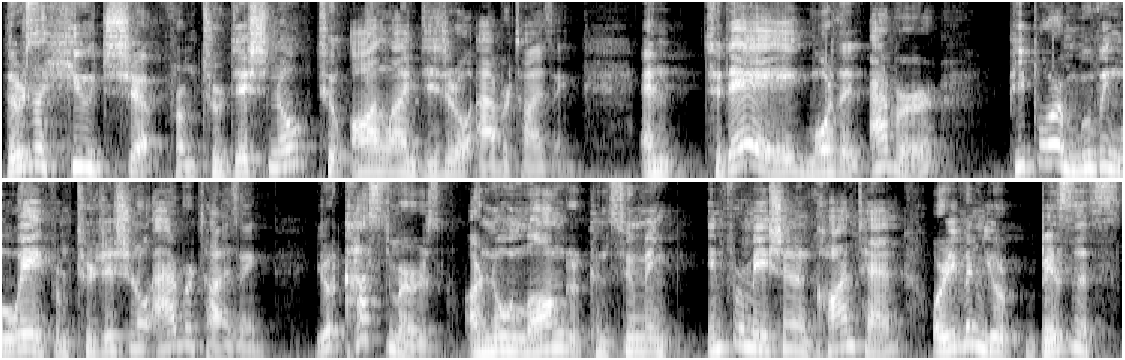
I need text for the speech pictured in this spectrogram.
There's a huge shift from traditional to online digital advertising. And today, more than ever, people are moving away from traditional advertising. Your customers are no longer consuming information and content or even your business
